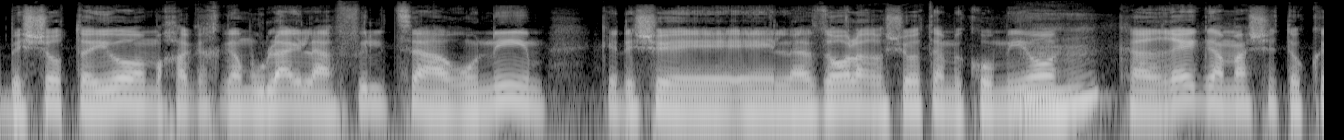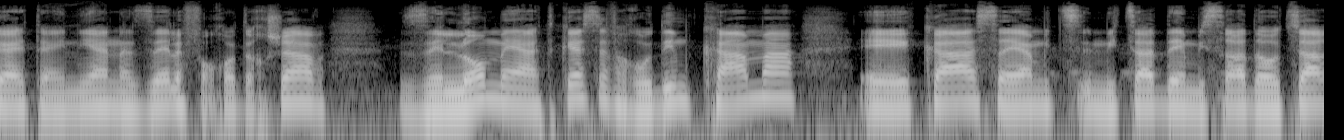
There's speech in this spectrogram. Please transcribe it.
בשעות היום, אחר כך גם אולי להפעיל צהרונים כדי לעזור לרשויות המקומיות. Mm-hmm. כרגע מה שתוקע את העניין הזה, לפחות עכשיו, זה לא מעט כסף. אנחנו יודעים כמה אה, כעס היה מצ, מצד אה, משרד האוצר,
